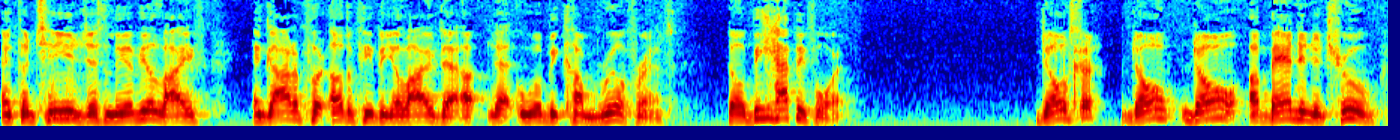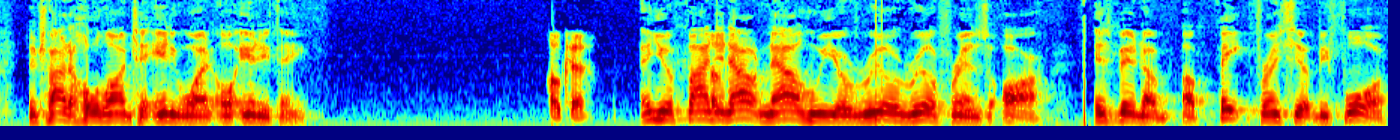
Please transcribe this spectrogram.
and continue to just live your life. And God will put other people in your life that uh, that will become real friends. So be happy for it. Don't don't don't abandon the truth to try to hold on to anyone or anything. Okay. And you're finding out now who your real real friends are. It's been a, a fake friendship before.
